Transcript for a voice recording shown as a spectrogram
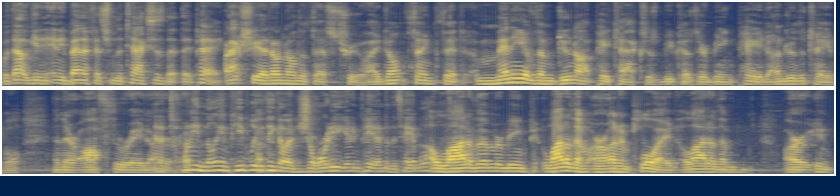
without getting any benefits from the taxes that they pay. Actually, I don't know that that's true. I don't think that many of them do not pay taxes because they're being paid under the table and they're off the radar. Out of 20 million people, you uh, think a majority getting paid under the table? a lot of them are being a lot of them are unemployed a lot of them are in,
